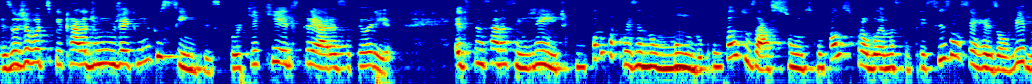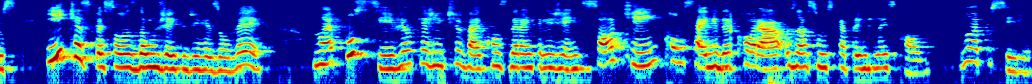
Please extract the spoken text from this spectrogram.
mas hoje eu vou te explicar ela de um jeito muito simples. Por que, que eles criaram essa teoria? Eles pensaram assim, gente, com tanta coisa no mundo, com tantos assuntos, com tantos problemas que precisam ser resolvidos e que as pessoas dão um jeito de resolver, não é possível que a gente vai considerar inteligente só quem consegue decorar os assuntos que aprende na escola. Não é possível.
